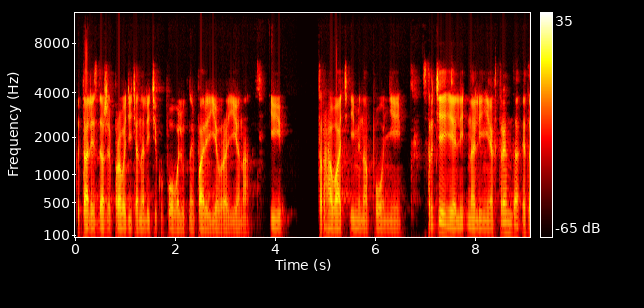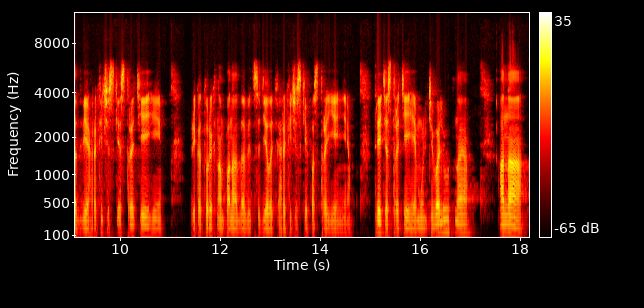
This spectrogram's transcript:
Пытались даже проводить аналитику по валютной паре евро-иена и торговать именно по ней. Стратегия на линиях тренда – это две графические стратегии при которых нам понадобится делать графические построения. Третья стратегия мультивалютная. Она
